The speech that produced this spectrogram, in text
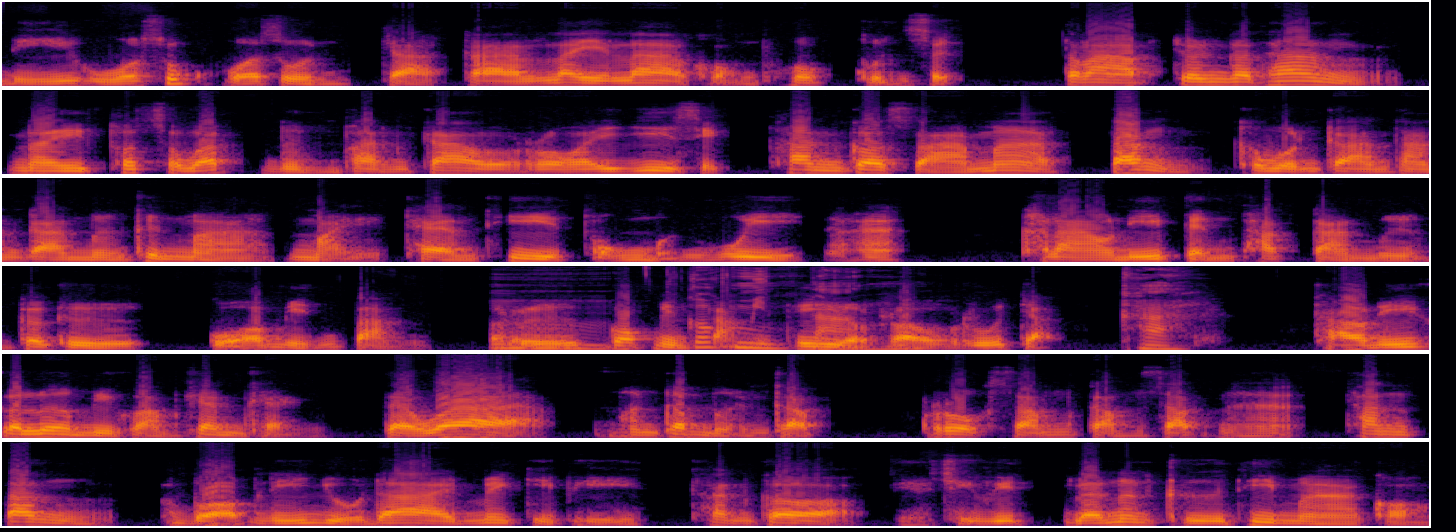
หนีหัวซุกหัวซุนจากการไล่ล่าของพวกขุนศึก ตราบจนกระทั่งในทศวรรษ 1920 ท่านก็สามารถตั้งขบวนการทางการเมืองขึ้นมาใหม่แทนที่ถงเหมิงหุยนะฮะคราวนี้เป็นพรรคการเมืองก็คือกัวหมินตังหรือก๊กมินตังที่เรารู้จักคราวนี้ก็เริ่มมีความเข้มแข็ง แต่ว่ามันก็เหมือนกับ โรคซ้ำกรรมซับนะฮะท่านตั้งระบอบนี้อยู่ได้ไม่กี่ปี ท่านก็เสียชีวิต และนั่นคือที่มาของ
